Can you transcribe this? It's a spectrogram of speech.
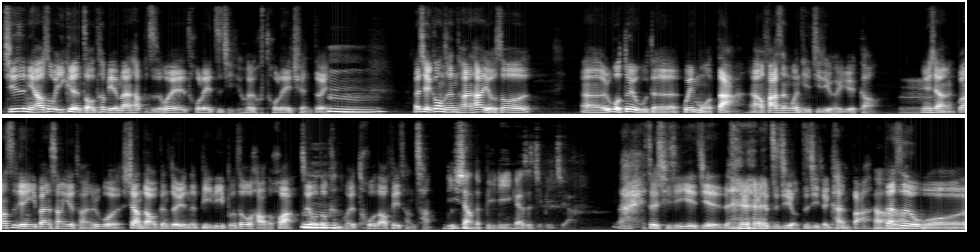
其实你要说一个人走特别慢，他不只会拖累自己，会拖累全队。嗯而且共成团它有时候，呃，如果队伍的规模大，然后发生问题几率会越高。嗯你想，光是连一般商业团，如果向导跟队员的比例不够好的话，最后都可能会拖到非常长。理想的比例应该是几比几啊？哎，这个其实业界 自己有自己的看法，啊但是我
